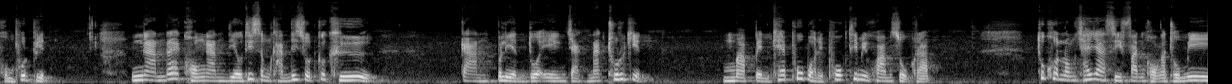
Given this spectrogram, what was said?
ผมพูดผิด งานแรกของงานเดียวที่สำคัญที่สุดก็คือ การเปลี่ยนตัวเองจากนักธุรกิจ มาเป็นแค่ผู้บริโภคที่มีความสุขครับ ทุกคนลองใช้ยาสีฟันของอะโ o มี่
